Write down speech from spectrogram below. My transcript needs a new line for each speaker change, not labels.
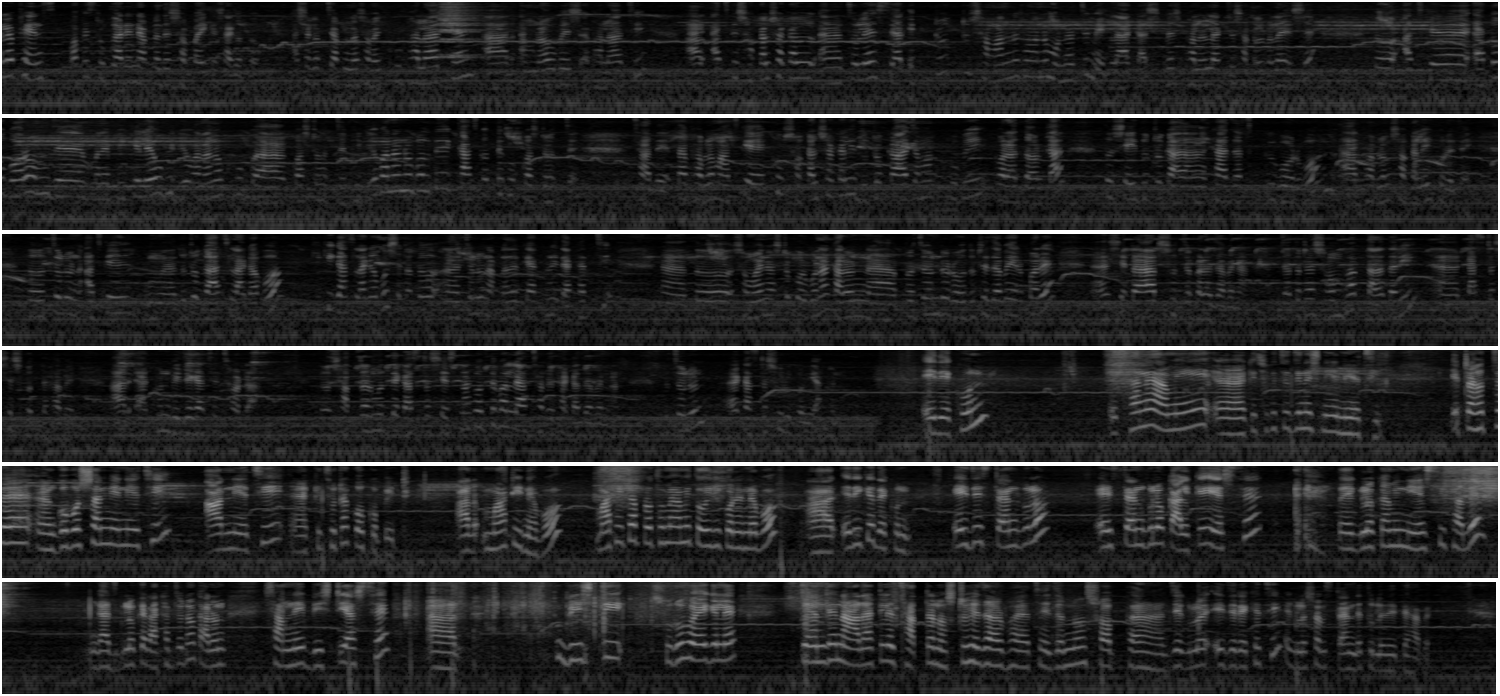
Hello friends office to গার্ডেনে আপনাদের সবাইকে স্বাগত। আশা করছি আপনারা সবাই খুব ভালো আছেন আর আমরাও বেশ ভালো আছি। আর আজকে সকাল সকাল চলে এসেছি আর একটু একটু সামান্য সামান্য মনে হচ্ছে মেঘলা আকাশ। বেশ ভালো লাগছে সকালবেলা এসে। তো আজকে এত গরম যে মানে বিকেলেও ভিডিও বানানো খুব কষ্ট হচ্ছে। ভিডিও বানানো বলতে কাজ করতে খুব কষ্ট হচ্ছে ছাদে। তাই ভাবলাম আজকে খুব সকাল সকালই দুটো কাজ আমার খুবই করার দরকার। তো সেই দুটো কাজ আজকে করব। আর ভাবলাম সকালেই করে যাই। তো চলুন, আজকে দুটো গাছ লাগাবো। কি কি গাছ লাগাবো সেটা তো চলুন আপনাদেরকে এখনই দেখাচ্ছি। তো সময় নষ্ট করব না, কারণ প্রচণ্ড রোদ উঠে যাবে এরপরে সেটা আর সহ্য করা যাবে না। যতটা সম্ভব তাড়াতাড়ি কাজটা শেষ করতে হবে। আর এখন বেজে গেছে ছটা। তো সাতটার মধ্যে কাজটা শেষ না করতে পারলে আর ছাদে থাকা যাবে না। তো চলুন কাজটা শুরু করি এখন। এই দেখুন, এখানে আমি কিছু কিছু জিনিস নিয়ে নিয়েছি। এটা হচ্ছে গোবর সার নিয়ে নিয়েছি, আর নিয়েছি কিছুটা কোকোপিট। আর মাটি নেব। মাটিটা প্রথমে আমি তৈরি করে নেব। আর এদিকে দেখুন, এই যে স্ট্যান্ডগুলো, এই স্ট্যান্ডগুলো কালকেই এসছে। তো এগুলোকে আমি নিয়ে এসেছি ছাদে। গাছগুলোকে রাখার জন্য, কারণ সামনেই বৃষ্টি আসছে। আর বৃষ্টি শুরু হয়ে গেলে স্ট্যান্ডে না রাখলে ছাদটা নষ্ট হয়ে যাওয়ার ভয় আছে। এই জন্য সব যেগুলো এই যে রেখেছি, এগুলো সব স্ট্যান্ডে তুলে দিতে হবে।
